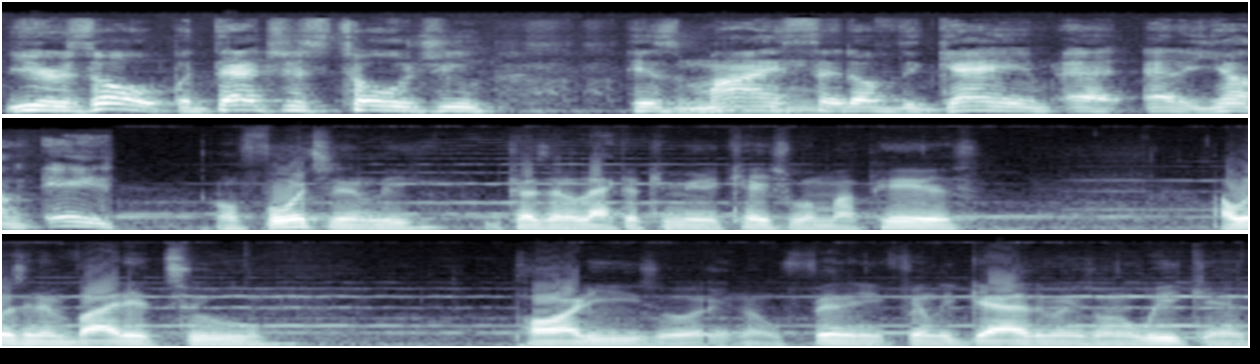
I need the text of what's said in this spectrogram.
years old. But that just told you his mindset of the game at, at a young age. Unfortunately, because of the lack of communication with my peers, I wasn't invited to parties or you know friendly, friendly gatherings on the weekend.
